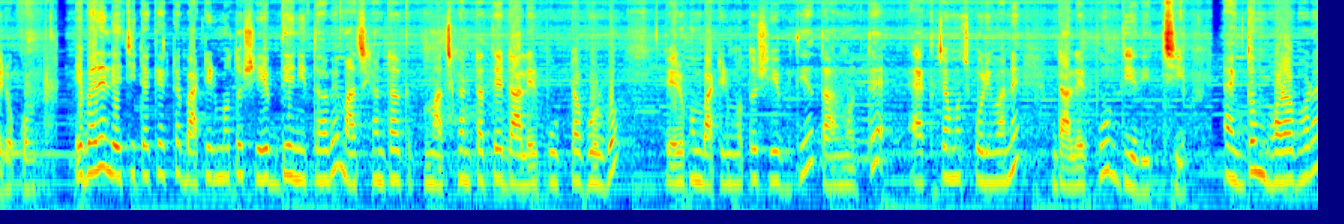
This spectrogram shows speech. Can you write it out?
এরকম। এবারে লেচিটাকে একটা বাটির মতো শেপ দিয়ে নিতে হবে। মাঝখানটা, মাঝখানটাতে ডালের পুরটা ভরবো। এরকম বাটির মতো শেপ দিয়ে তার মধ্যে এক চামচ পরিমাণে ডালের পুর দিয়ে দিচ্ছি। একদম ভরা ভরা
